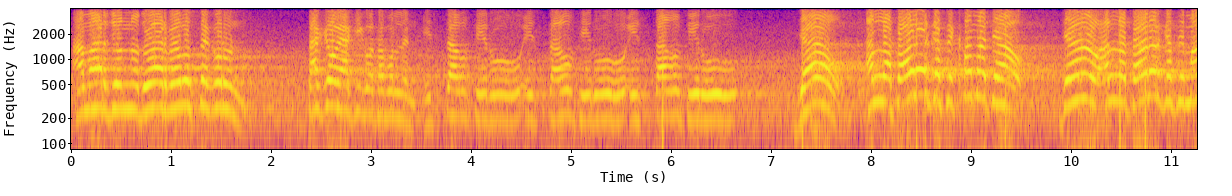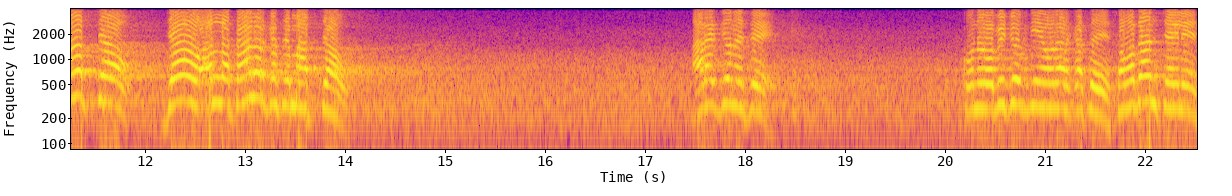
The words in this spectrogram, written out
আমার জন্য দোয়ার ব্যবস্থা করুন। তাকেও একই কথা বললেন ইস্তাও ফিরু ইস্তাও ফিরু ইস্তাও ফিরু যাও, আল্লাহ তাআলার কাছে ক্ষমা চাও। যাও, আল্লাহ তাআলার কাছে মাফ চাও। যাও, আল্লাহ তাআলার কাছে মাফ চাও। আরেকজন এসে কোন অভিযোগ নিয়ে ওনার কাছে সমাধান চাইলেন,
